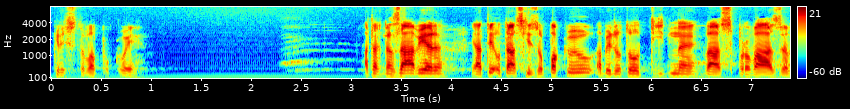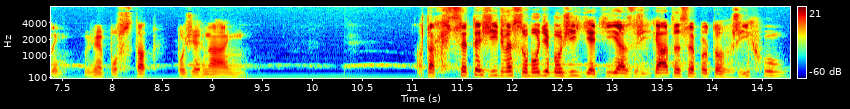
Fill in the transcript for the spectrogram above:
Kristova pokoje. A tak na závěr já ty otázky zopakuju, aby do toho týdne vás provázely. Můžeme povstat požehnání. A tak chcete žít ve svobodě božích dětí a zříkáte se proto hříchu?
